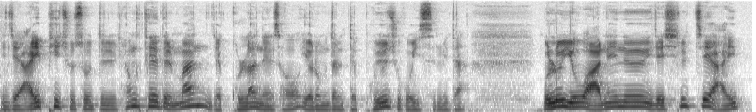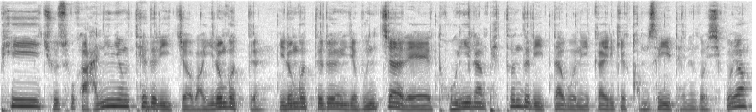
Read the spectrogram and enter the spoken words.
이제 IP 주소들 형태들만 이제 골라내서 여러분들한테 보여주고 있습니다. 물론 이 안에는 이제 실제 IP 주소가 아닌 형태들이 있죠. 막 이런 것들, 이런 것들은 이제 문자에 동일한 패턴들이 있다 보니까 이렇게 검색이 되는 것이고요.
